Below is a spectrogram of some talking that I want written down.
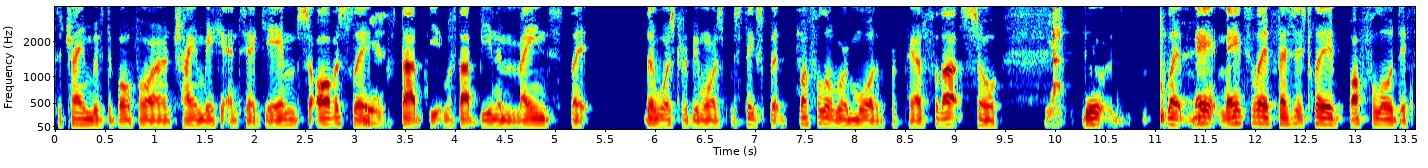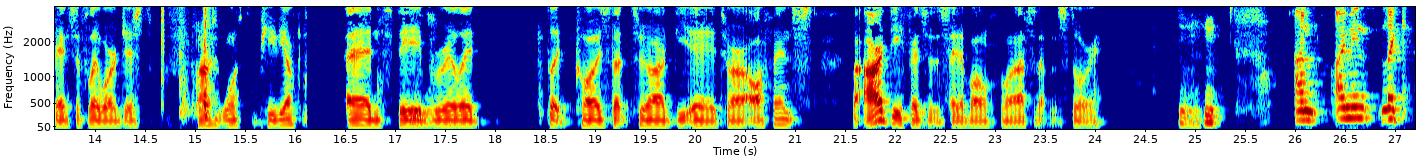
to try and move the ball forward and try and make it into a game. So obviously, Yeah. with that with that being in mind, like there was going to be more mistakes, but Buffalo were more than prepared for that. So Yeah. they were- like me- mentally, physically, Buffalo defensively were just far more superior, and they Mhm. really like caused it to our D, uh, to our offense. But our defense at the side of the ball, well, that's a different story. Mhm. And I mean, like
